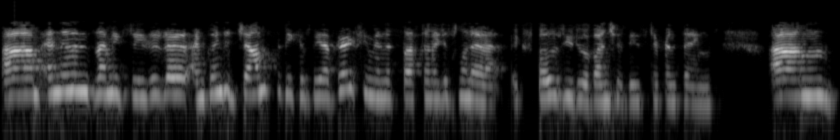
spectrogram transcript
Um, and then let me see, I'm going to jump because we have very few minutes left and I just want to expose you to a bunch of these different things. Um,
